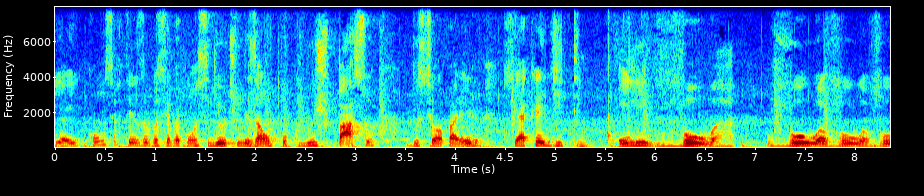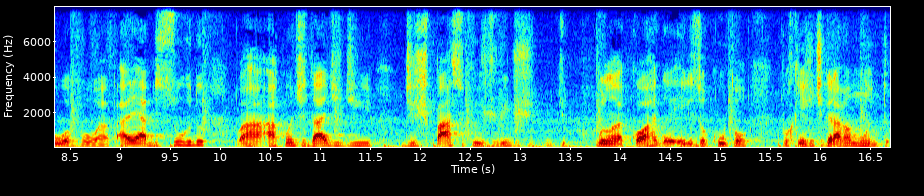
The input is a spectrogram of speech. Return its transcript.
e aí com certeza você vai conseguir otimizar um pouco do espaço do seu aparelho, que acreditem, ele voa voa, voa, voa, voa. É absurdo a, a quantidade de, de espaço que os vídeos de pula corda eles ocupam, porque a gente grava muito.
